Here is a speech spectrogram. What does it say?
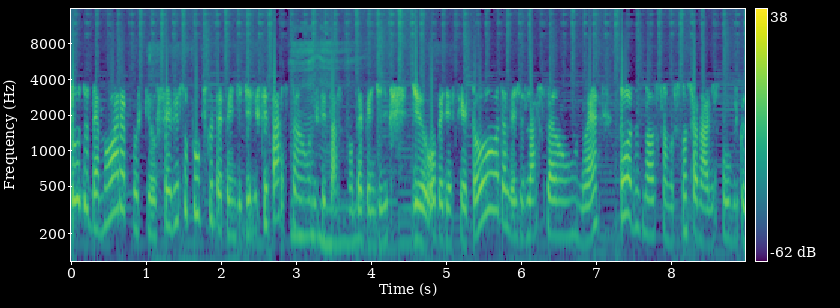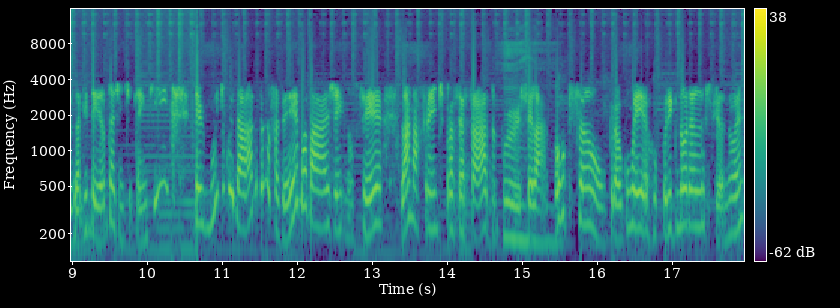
Tudo demora porque o serviço público depende de licitação, uhum. licitação depende de obedecer toda a legislação, não é? Todos nós somos funcionários públicos ali dentro, a gente tem que ter muito cuidado para não fazer bobagem, não ser lá na frente processado por, sei lá, corrupção, por algum erro, por ignorância, não é?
